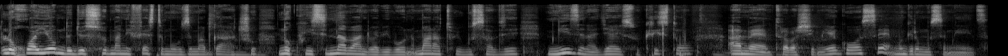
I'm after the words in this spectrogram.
royaume de se manifeste mu buzima bwacu. No ku isi n'abandi babibona. Mana tubigusavye mu izina rya yesu kirisito amen. Turabashimiye rwose mugire umunsi mwiza.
